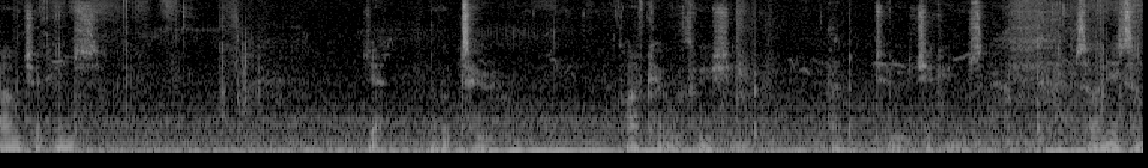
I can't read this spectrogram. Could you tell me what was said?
lamb chickens. Yeah, I've got two. Five cattle, three sheep, and two chickens. So I need some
